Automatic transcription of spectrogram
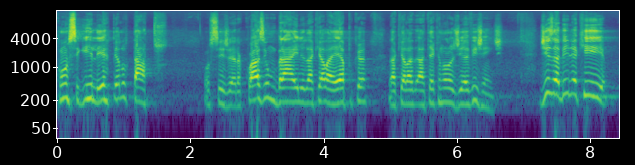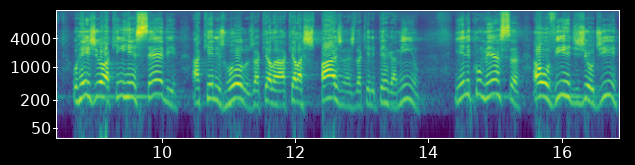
conseguir ler pelo tato. Ou seja, era quase um braille daquela época, daquela tecnologia vigente. Diz a Bíblia que o rei Joaquim recebe aqueles rolos, aquela, aquelas páginas daquele pergaminho, e ele começa a ouvir de Geodi,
